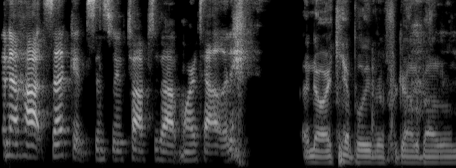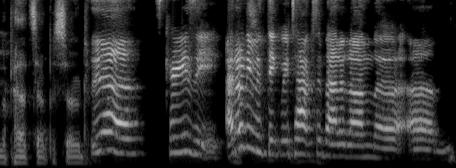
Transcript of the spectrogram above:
Been a hot second since we've talked about mortality. I know I can't believe I forgot about it on the pets episode. yeah, it's crazy. I don't even think we talked about it on the um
